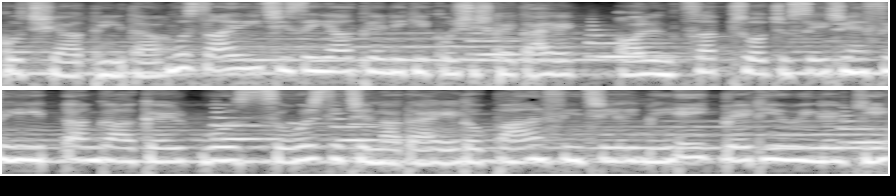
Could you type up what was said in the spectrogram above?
कुछ याद नहीं था। वो सारी चीज़ें याद करने की कोशिश करता है और इन सब सोचों से जैसे ही तंग आकर वो ज़ोर से चिल्लाता है। तो पास ही जेल में एक बैठी हुई लड़की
